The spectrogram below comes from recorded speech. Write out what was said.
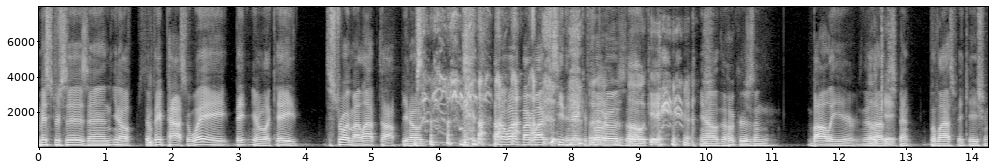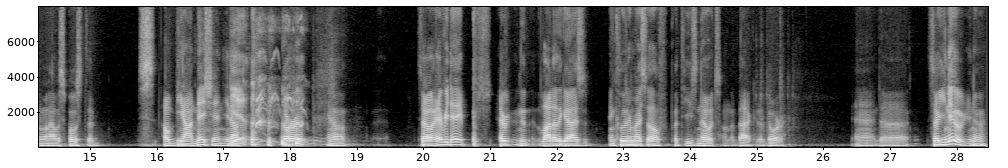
mistresses, and you know, so if they pass away, they you know like, hey, destroy my laptop. You know, I don't want my wife to see the naked photos. Of, oh, okay. you know, the hookers in Bali or that Okay. I've spent the last vacation when I was supposed to I'll oh, be on mission, you know, yeah. or you know. So every day, psh, every, a lot of the guys, including myself, put these notes on the back of the door, and uh, so you knew, you know,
